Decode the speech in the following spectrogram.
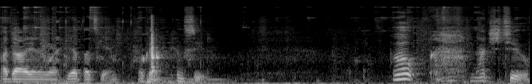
I die anyway. Yep, that's game. Okay, concede. Well, match two.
